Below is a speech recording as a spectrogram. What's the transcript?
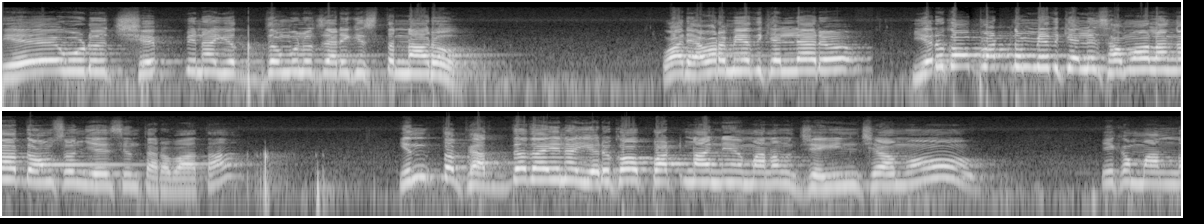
దేవుడు చెప్పిన యుద్ధములు జరిగిస్తున్నారు. వారు ఎవరి మీదకి వెళ్ళారు? ఎరుకోపట్నం మీదకి వెళ్ళి సమూలంగా ధ్వంసం చేసిన తర్వాత ఇంత పెద్దదైన ఎరుకోపట్నాన్ని మనం జయించాము. ఇక మన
